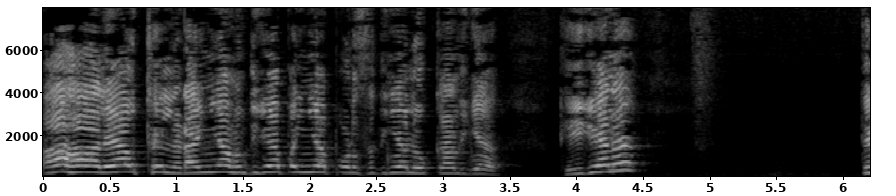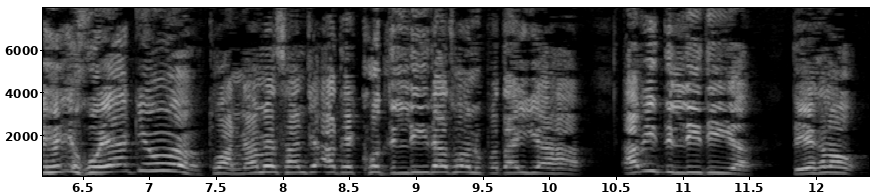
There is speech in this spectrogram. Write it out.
ਆਹ ਹਾਲ ਆ, ਉੱਥੇ ਲੜਾਈਆਂ ਹੁੰਦੀਆਂ ਪਈਆਂ ਪੁਲਿਸ ਦੀਆਂ, ਲੋਕਾਂ ਦੀਆਂ। ਠੀਕ ਹੈ ਨਾ? ਤੇ ਇਹ ਹੋਇਆ ਕਿਉਂ ਆ? ਤੁਹਾਨੂੰ ਮੈਂ ਸਾਂਝ ਆ ਦੇਖੋ, ਦਿੱਲੀ ਦਾ ਤੁਹਾਨੂੰ ਪਤਾ ਹੀ ਆ ਆਹ। ਆ ਵੀ ਦਿੱਲੀ ਦੀ ਆ, ਦੇਖ ਲਓ।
